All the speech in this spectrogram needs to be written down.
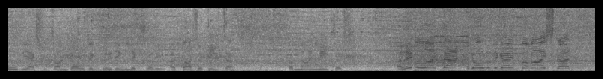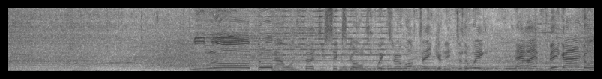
all the extra time goals, including literally a buzzer beater from nine metres. A little like that, goal of the game for. Lobbed Now on 36 goals. Quick throw off taken into the wing. Eren, big angle,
